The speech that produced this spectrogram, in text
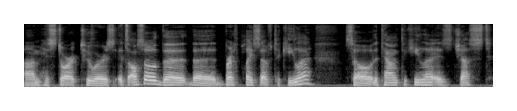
um, historic tours. It's also the the birthplace of tequila. So the town of Tequila is just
